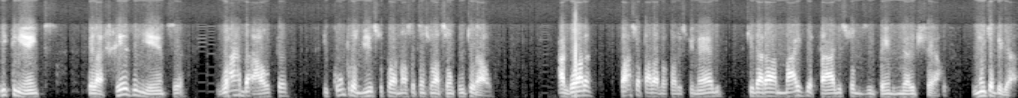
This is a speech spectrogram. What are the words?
e clientes pela resiliência, guarda alta e compromisso com a nossa transformação cultural. Agora, passo a palavra para o Spinelli, que dará mais detalhes sobre o desempenho do minério de ferro. Muito obrigado.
